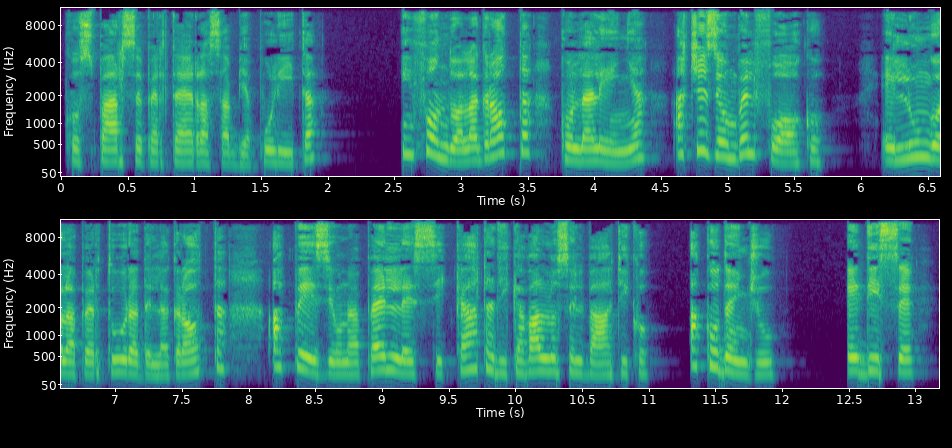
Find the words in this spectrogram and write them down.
Cosparse per terra sabbia pulita, in fondo alla grotta, con la legna, accese un bel fuoco e lungo l'apertura della grotta appese una pelle essiccata di cavallo selvatico, a coda in giù, e disse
